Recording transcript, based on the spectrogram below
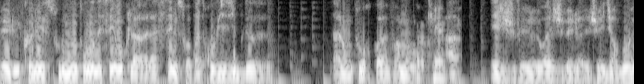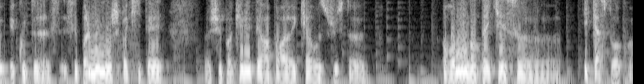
et lui coller sous le menton en essayant que la, la scène soit pas trop visible de, alentour, quoi, vraiment. Ah, et je vais, ouais, je vais, le- je vais dire bon, écoute, euh, c'est pas le moment, je sais pas qui t'es, euh, je sais pas quel est tes rapports avec Chaos, juste euh, remonte dans ta caisse euh, et casse-toi, quoi.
